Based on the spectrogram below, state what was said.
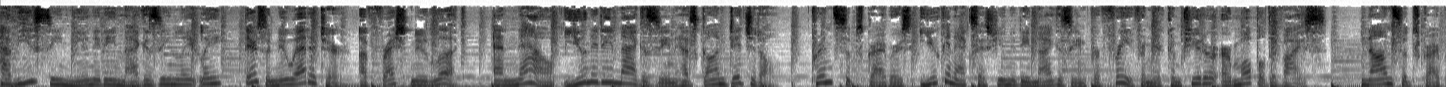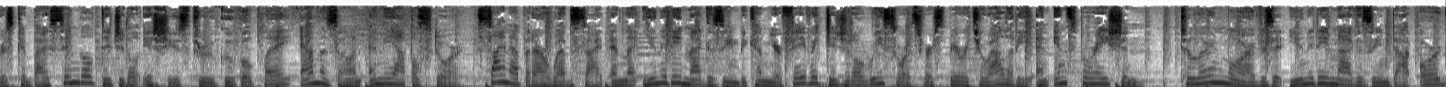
Have you seen Unity Magazine lately? There's a new editor, a fresh new look, and now Unity Magazine has gone digital. Print subscribers, you can access Unity Magazine for free from your computer or mobile device. Non-subscribers can buy single digital issues through Google Play, Amazon, and the Apple Store. Sign up at our website and let Unity Magazine become your favorite digital resource for spirituality and inspiration. To learn more, visit unitymagazine.org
